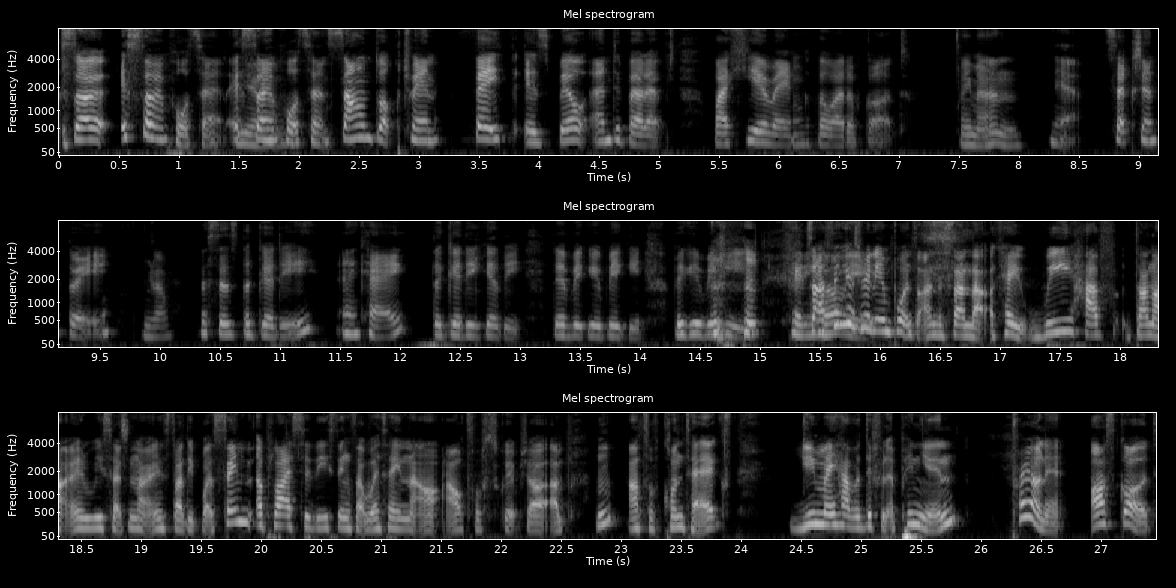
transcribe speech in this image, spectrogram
So it's so important. It's so important. Sound doctrine, faith is built and developed by hearing the word of God. Amen. Yeah. Section three. Yeah. This is the goody, okay? The goody goody, the biggie biggie, biggie biggie. So I think it's really important to understand that, okay, we have done our own research and our own study, but same applies to these things that we're saying that are out of scripture, um, hmm, out of context. You may have a different opinion. Pray on it. Ask God.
